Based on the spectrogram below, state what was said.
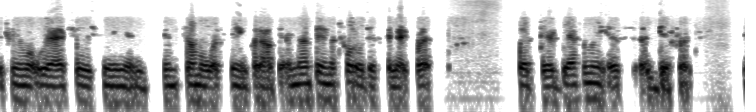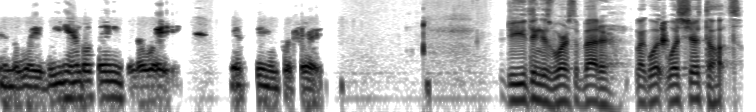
between what we're actually seeing and, and some of what's being put out there. Not saying a total disconnect, but but there definitely is a difference in the way we handle things and the way it's being portrayed. Do you think it's worse or better? Like, what what's your thoughts?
